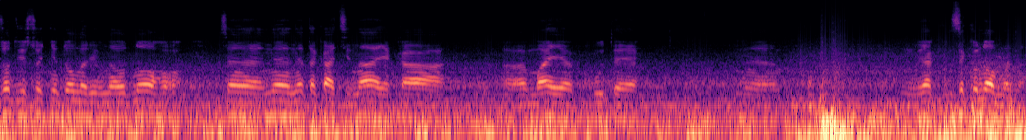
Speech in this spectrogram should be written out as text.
зо дві сотні доларів на одного, це не, не така ціна, яка е, має бути е, як зекономлена.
